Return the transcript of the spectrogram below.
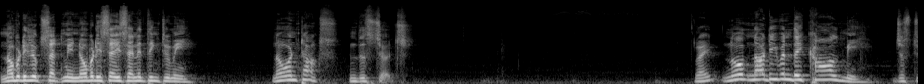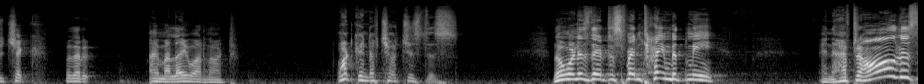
nobody looks at me, nobody says anything to me. No one talks in this church. Right? No, not even they call me just to check whether I'm alive or not. What kind of church is this? No one is there to spend time with me. And after all this,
